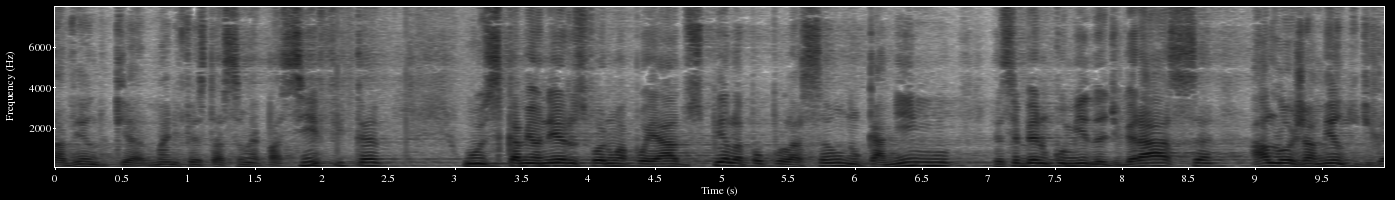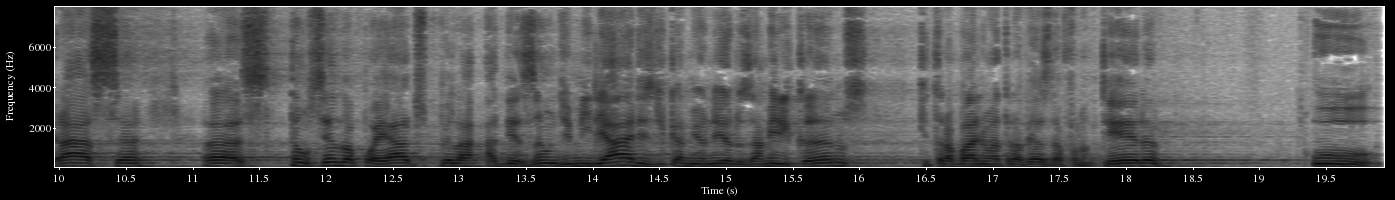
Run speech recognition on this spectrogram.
tá vendo que a manifestação é pacífica. Os caminhoneiros foram apoiados pela população no caminho, receberam comida de graça, alojamento de graça, uh, estão sendo apoiados pela adesão de milhares de caminhoneiros americanos que trabalham através da fronteira. O,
